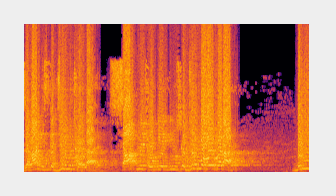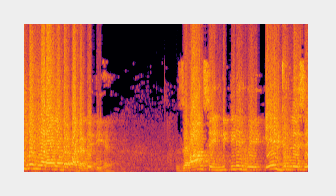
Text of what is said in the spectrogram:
زبان اس کا جرم چھوٹا ہے ساتھ میں چھوٹی ہے، لیکن اس کا جرم بہت بڑا ہے۔ بڑی بڑی لڑائیاں برپا کر دیتی ہے۔ زبان سے نکلے ہوئے ایک جملے سے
